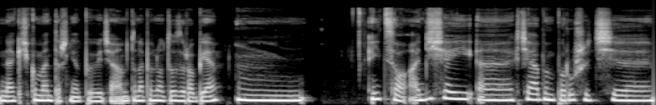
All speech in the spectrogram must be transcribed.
na jakiś komentarz nie odpowiedziałam, to na pewno to zrobię. Mm, I co? A dzisiaj e, chciałabym poruszyć e,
